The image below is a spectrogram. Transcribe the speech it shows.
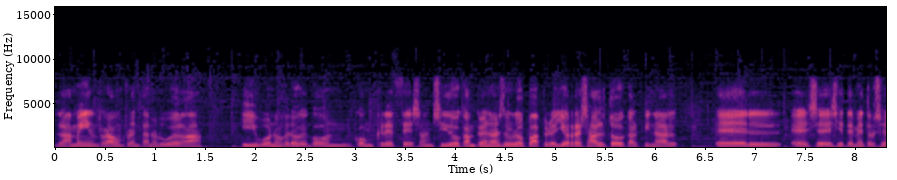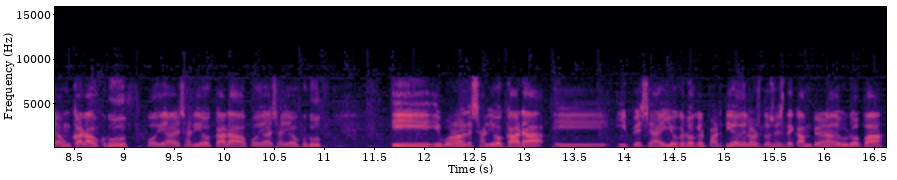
la main round frente a Noruega y bueno, creo que con, creces han sido campeonas de Europa, pero yo resalto que al final el, ese 7 metros era un cara o cruz, podía haber salido cara o podía haber salido cruz, y, bueno, le salió cara y, pese a ello creo que el partido de los dos es de campeona de Europa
